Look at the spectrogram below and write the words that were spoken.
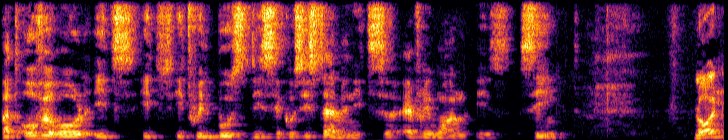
But overall, it's, it's, it will boost this ecosystem and it's, uh, everyone is seeing it. Laurent,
